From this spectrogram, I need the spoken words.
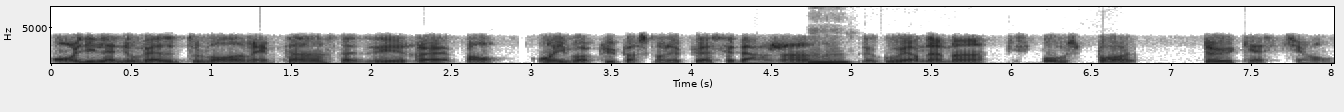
on lit la nouvelle tout le monde en même temps, c'est-à-dire, bon, on y va plus parce qu'on n'a plus assez d'argent. Mhm. Le gouvernement qui se pose pas deux questions,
